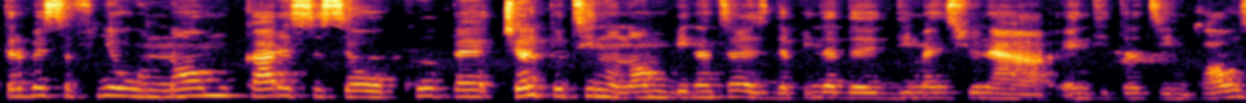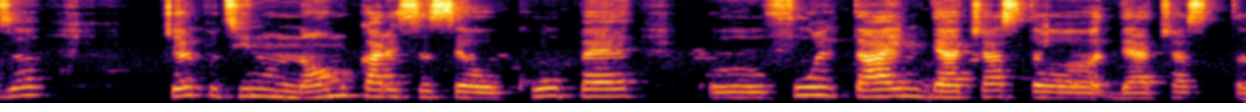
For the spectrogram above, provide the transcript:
trebuie să fie un om care să se ocupe, cel puțin un om, bineînțeles, depinde de dimensiunea entității în cauză, cel puțin un om care să se ocupe uh, full-time de această, de această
